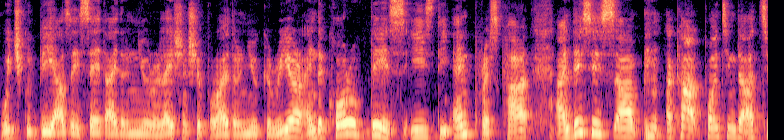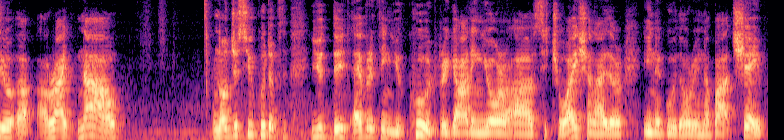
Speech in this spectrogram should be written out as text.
which could be as i said either a new relationship or either a new career. And the core of this is the empress card. And this is uh, a card pointing that to uh, right now not just you could have you did everything you could regarding your uh, situation either in a good or in a bad shape.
